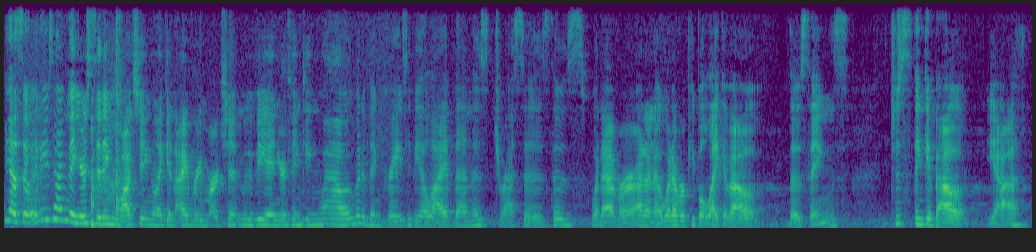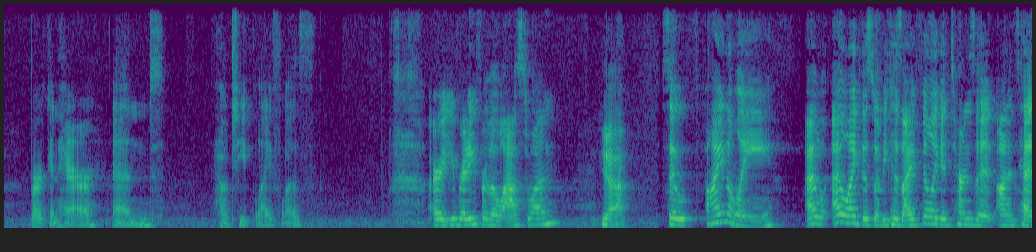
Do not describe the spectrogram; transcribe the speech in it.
Yeah, so anytime that you're sitting watching like an Ivory Merchant movie and you're thinking, wow, it would have been great to be alive then, those dresses, those whatever, I don't know, whatever people like about those things, just think about, yeah, Burke and Hare and how cheap life was. All right, you ready for the last one? yeah. So finally, I, I like this one because I feel like it turns it on its head.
